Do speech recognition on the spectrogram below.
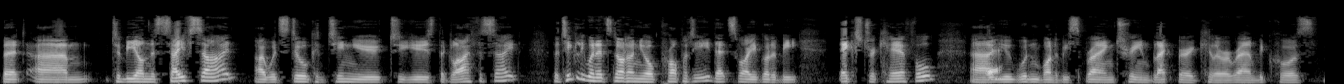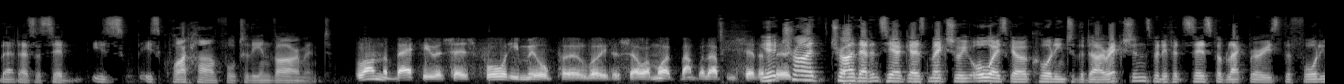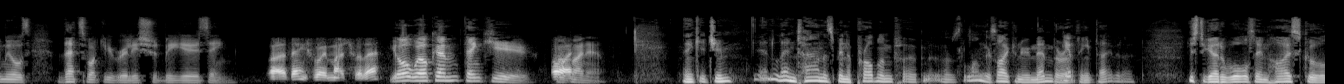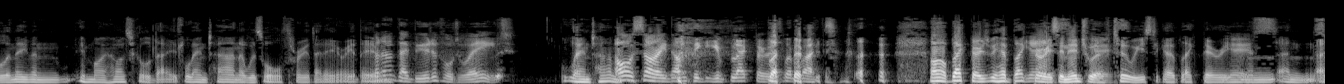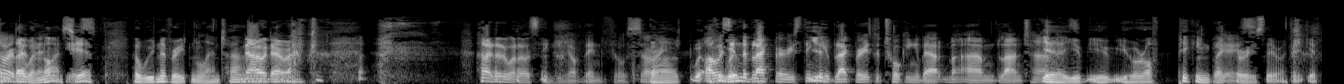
But um, to be on the safe side, I would still continue to use the glyphosate, particularly when it's not on your property. That's why you've got to be extra careful. Uh, Yeah. You wouldn't want to be spraying tree and blackberry killer around because that, as I said, is is quite harmful to the environment. Well, on the back here it says 40 mil per litre, so I might bump it up instead of Yeah, 30. try try that and see how it goes. Make sure you always go according to the directions. But if it says for blackberries the 40 mils, that's what you really should be using. Uh, thanks very much for that. You're welcome. Thank you. All Bye right. bye now. Thank you, Jim. Yeah, Lantana's been a problem for as long as I can remember, Yep. I think, David. I used to go to Wallsend High School, and even in my high school days, Lantana was all through that area there. But aren't they beautiful to eat? Lantana. Oh, sorry, I'm thinking of blackberries. What about Oh, blackberries. We had blackberries Yes, in Edgeworth yes. too. We used to go blackberrying Yes. and, and, and they were that, nice, yeah. But we've never eaten lantana. No, no. I don't know what I was thinking of then, Phil. Sorry. Uh, well, I I was in the blackberries, thinking Yeah. of blackberries, but talking about um, lantana. Yeah, you, you, you were off picking blackberries there, I think, yeah.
